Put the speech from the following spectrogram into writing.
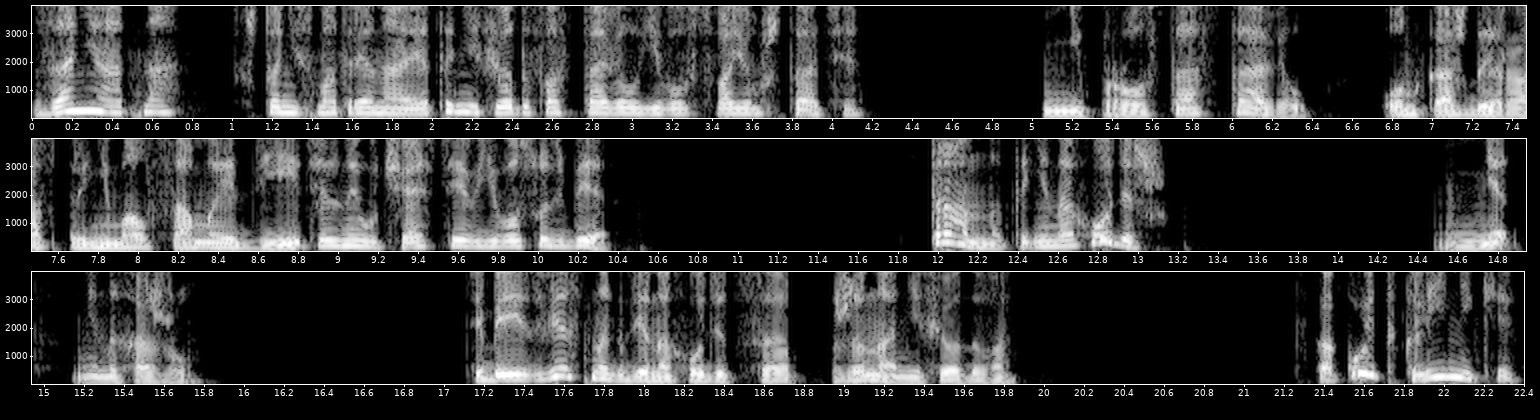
Занятно, что, несмотря на это, Нефёдов оставил его в своем штате. Не просто оставил, он каждый раз принимал самое деятельное участие в его судьбе. Странно, ты не находишь? Нет, не нахожу. Тебе известно, где находится жена Нефёдова? В какой-то клинике.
